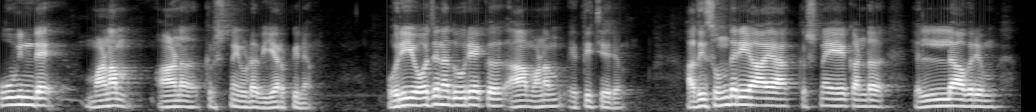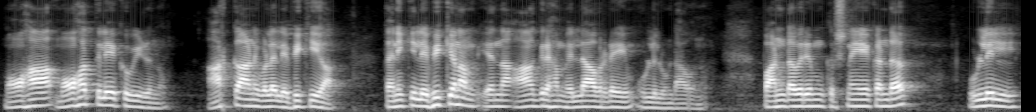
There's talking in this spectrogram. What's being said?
പൂവിന്റെ മണം ആണ് കൃഷ്ണയുടെ വിയർപ്പിന്. ഒരു യോജന ദൂരേക്ക് ആ മണം എത്തിച്ചേരും. അതിസുന്ദരിയായ കൃഷ്ണയെ കണ്ട് എല്ലാവരും മോഹാ മോഹത്തിലേക്ക് വീഴുന്നു. ആർക്കാണ് ഇവളെ ലഭിക്കുക? തനിക്ക് ലഭിക്കണം എന്ന ആഗ്രഹം എല്ലാവരുടെയും ഉള്ളിലുണ്ടാവുന്നു. പാണ്ഡവരും കൃഷ്ണയെ കണ്ട് ഉള്ളിൽ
